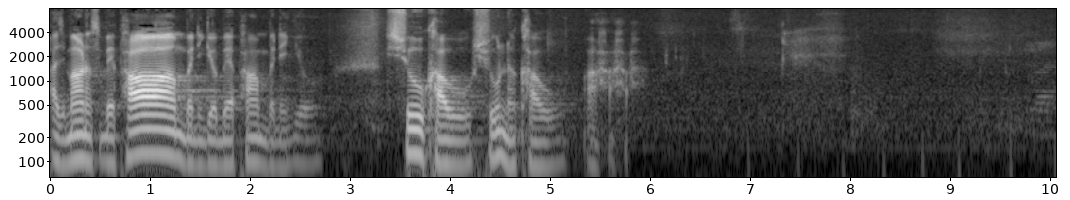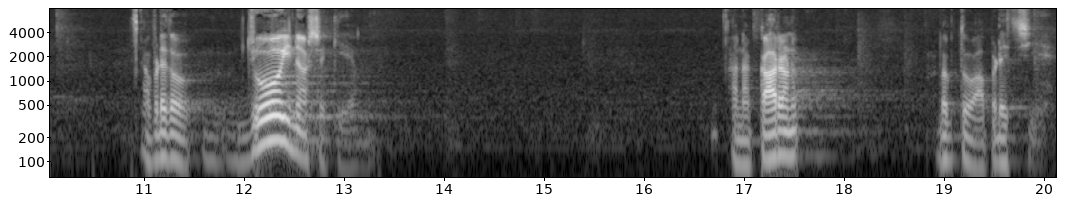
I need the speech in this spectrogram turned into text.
આજ માણસ બેફામ બની ગયો, બેફામ બની ગયો. શું ખાવું, શું ન ખાવું? આહા હા આપણે તો જોઈ ન શકીએ આના કારણ ભક્તો આપણે જ છીએ.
